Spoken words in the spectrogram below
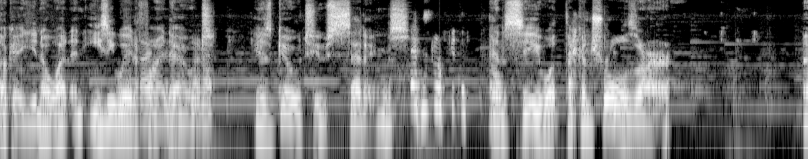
Okay, you know what? An easy way to find did it, I out is go to settings It's looking at- and see what the controls are. Uh,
